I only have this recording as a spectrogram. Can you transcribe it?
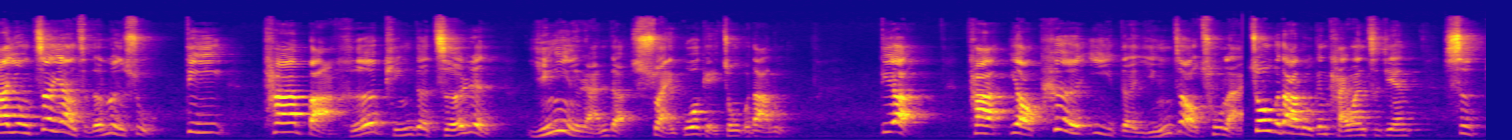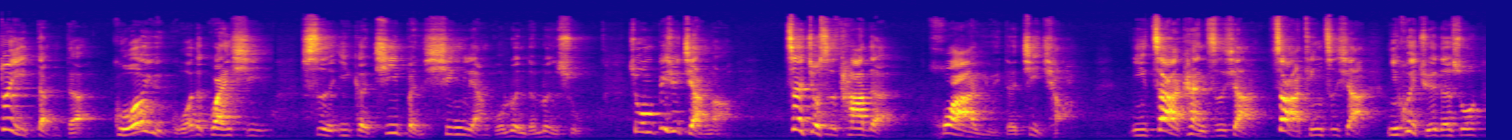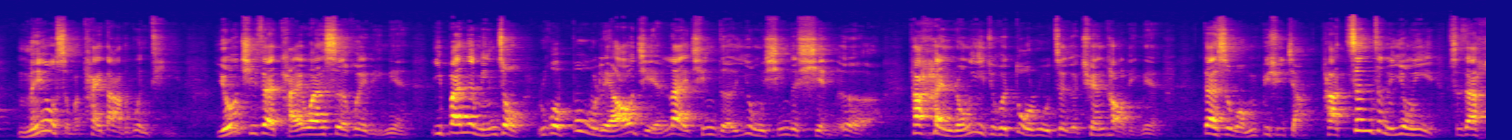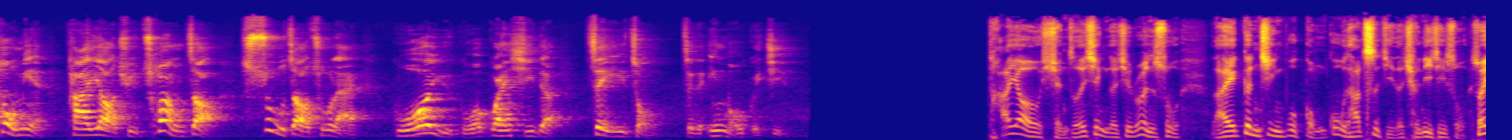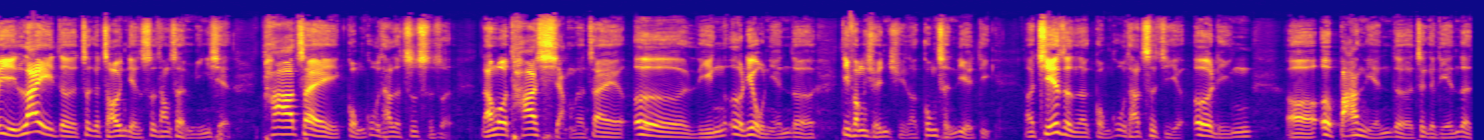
他用这样子的论述，第一，他把和平的责任隐隐然的甩锅给中国大陆；第二，他要刻意的营造出来中国大陆跟台湾之间是对等的国与国的关系，是一个基本新两国论的论述。所以我们必须讲啊，这就是他的话语的技巧。你乍看之下，乍听之下，你会觉得说没有什么太大的问题。尤其在台湾社会里面，一般的民众如果不了解赖清德用心的险恶，他很容易就会堕入这个圈套里面。但是我们必须讲，他真正的用意是在后面，他要去创造、塑造出来国与国关系的这一种这个阴谋诡计。他要选择性的去论述，来更进一步巩固他自己的权力基础。所以赖的这个着眼点事实上是很明显，他在巩固他的支持者，然后他想呢，在二零二六年的地方选举呢攻城略地啊，接着呢巩固他自己二零呃二八年的这个连任。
